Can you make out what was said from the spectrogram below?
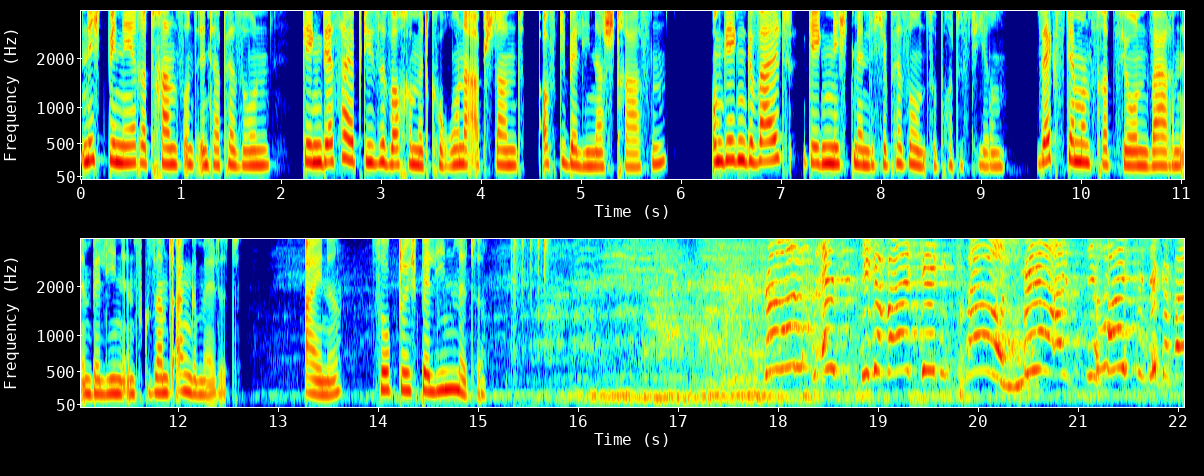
nicht-binäre Trans- und Interpersonen gingen deshalb diese Woche mit Corona-Abstand auf die Berliner Straßen, um gegen Gewalt gegen nichtmännliche Personen zu protestieren. Sechs Demonstrationen waren in Berlin insgesamt angemeldet. Eine zog durch Berlin Mitte. Für ist die Gewalt gegen Frauen mehr als die häusliche Gewalt.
